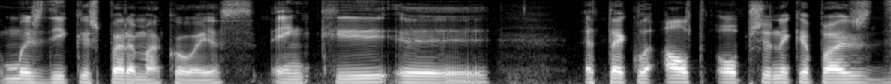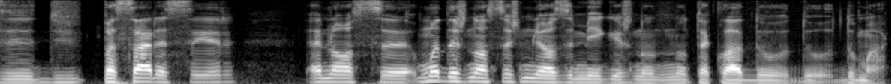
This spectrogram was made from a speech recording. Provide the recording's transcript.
umas dicas para macOS em que a tecla Alt Option é capaz de, de, passar a ser a nossa, uma das nossas melhores amigas no, no teclado do, do, do Mac.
